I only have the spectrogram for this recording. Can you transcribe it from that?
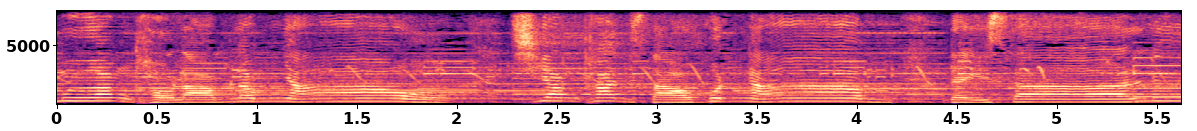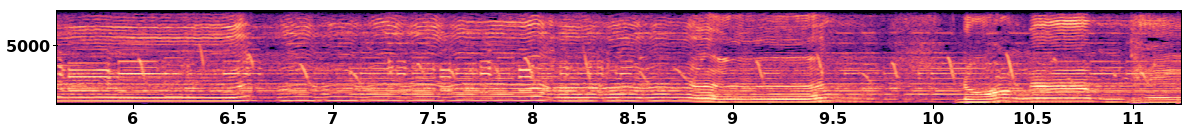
เมืองเขาลามลำยาว เชียงคันสาวคนงาม ได้สาลือ น้องงามแท้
